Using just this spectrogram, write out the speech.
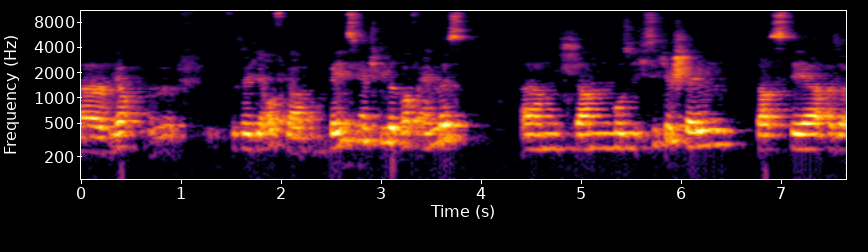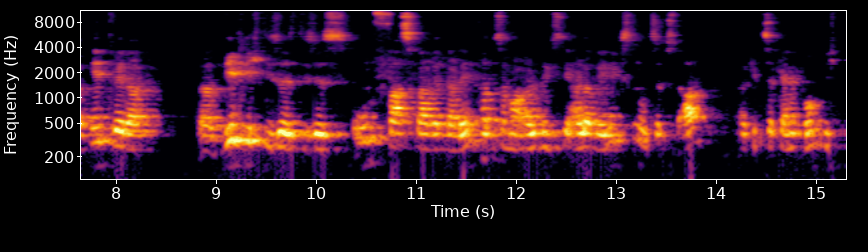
äh, ja, äh, für solche Aufgaben. Und wenn sich ein Spieler darauf einlässt, ähm, dann muss ich sicherstellen, dass der also entweder äh, wirklich dieses, dieses unfassbare Talent hat, das haben wir allerdings die allerwenigsten und selbst da äh, gibt es ja keinen Grund, nicht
